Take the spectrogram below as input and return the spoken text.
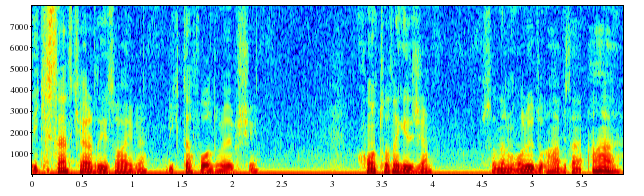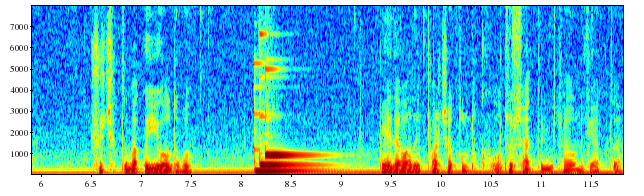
2 saat kârdayız vay be. İlk defa oldu böyle bir şey. Kontrolta gideceğim. Sanırım oluyordu. Aa bir tane. Aa şu çıktı bak iyi oldu bu. Bedavada bir parça bulduk. 30 centti büyük ihtimal onun fiyatı.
